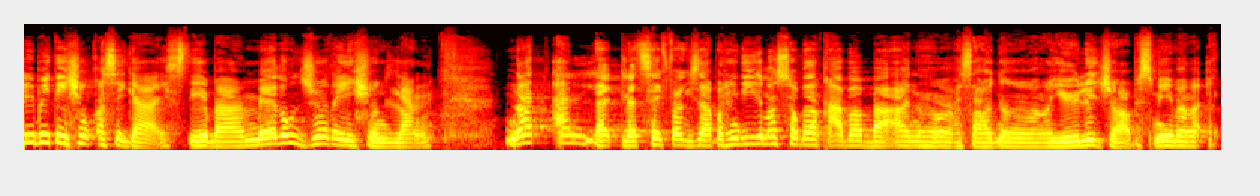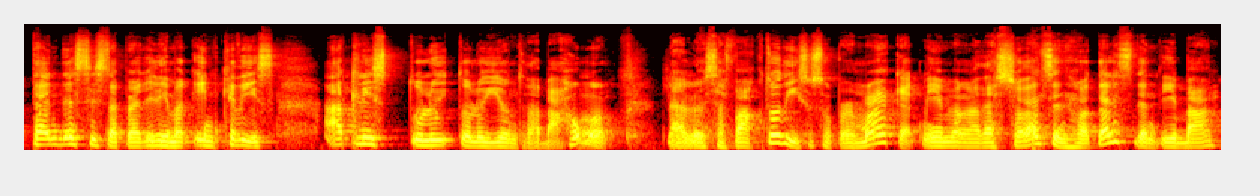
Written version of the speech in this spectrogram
limitation kasi guys, di ba? Merong duration lang. Not unlike, let's say for example, hindi naman sobrang kababaan ng mga kasahod ng mga yearly jobs. May mga tendencies na pwede din mag-increase. At least tuloy-tuloy yung trabaho mo. Lalo sa factory, sa supermarket, may mga restaurants and hotels din, di ba?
